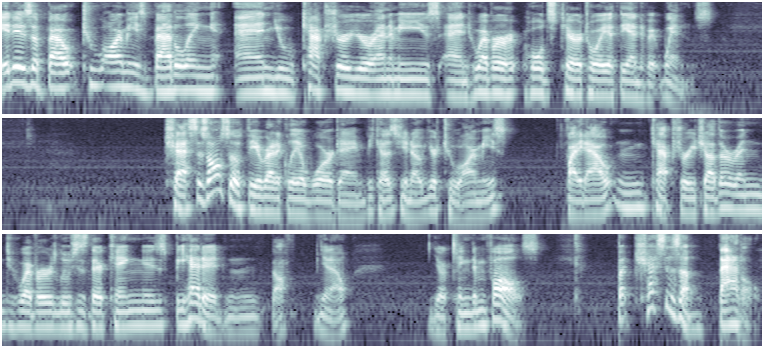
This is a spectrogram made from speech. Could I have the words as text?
It is about two armies battling, and you capture your enemies, and whoever holds territory at the end of it wins. Chess is also theoretically a war game because, you know, your two armies fight out and capture each other, and whoever loses their king is beheaded, and, you know, your kingdom falls. But chess is a battle.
